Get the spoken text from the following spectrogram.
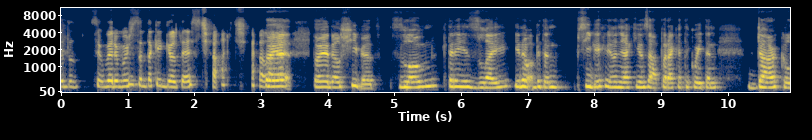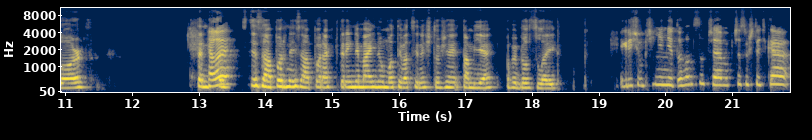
To, to si uvědomuji, že jsem taky guilty as charge. Ale... To, je, to je další věc. Zloun, který je zlej, jenom aby ten příběh měl nějakýho záporaka, takový ten Dark Lord, ten, Hele, ten prostě záporný záporak, který nemá jinou motivaci, než to, že tam je, aby byl zlej. I když upřímně mě tohle co třeba občas už teďka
